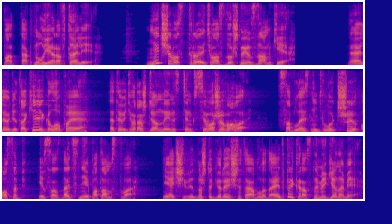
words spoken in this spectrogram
Подтакнул я Рафтали. Нечего строить воздушные замки. Люди такие глупые. Это ведь врожденный инстинкт всего живого. Соблазнить лучшую особь и создать с ней потомство. И очевидно, что герой щита обладает прекрасными генами.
